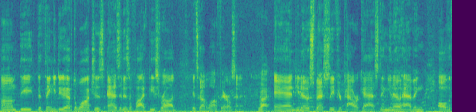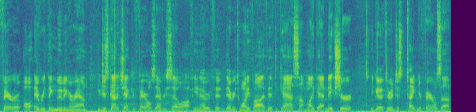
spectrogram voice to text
Um, the the thing you do have to watch is, as it is a five piece rod, it's got a lot of ferrules in it. Right. And you know, especially if you're power casting, you know, having all the ferrule, all, everything moving around, you just got to check your ferrules every so often. You know, every, every 25, 50 casts, something like that. Make sure you go through and just tighten your ferrules up,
